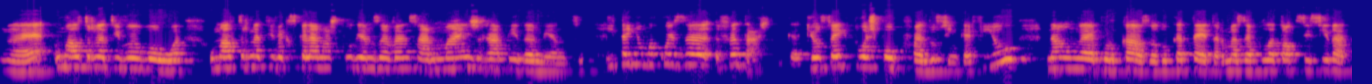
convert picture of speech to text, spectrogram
não é? uma alternativa boa, uma alternativa que se calhar nós podemos avançar mais rapidamente. E tem uma coisa fantástica, que eu sei que tu és pouco fã do 5FU, não é por causa do catéter, mas é pela toxicidade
